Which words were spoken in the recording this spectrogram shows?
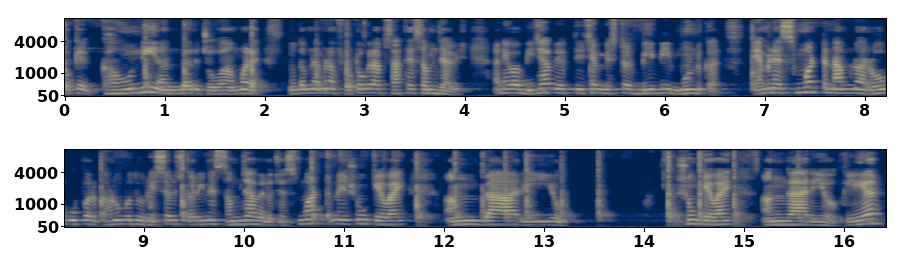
તો કે ઘઉંની અંદર જોવા મળે. હું તમને હમણાં ફોટોગ્રાફ સાથે સમજાવીશ. અને એવા બીજા વ્યક્તિ છે મિસ્ટર બીબી મુંડકર. એમણે સ્મટ નામના રોગ ઉપર ઘણું બધું રિસર્ચ કરીને સમજાવેલું છે. સ્મટને શું કહેવાય? અંગારીયો શું કહેવાય? અંગારીઓ. ક્લિયર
